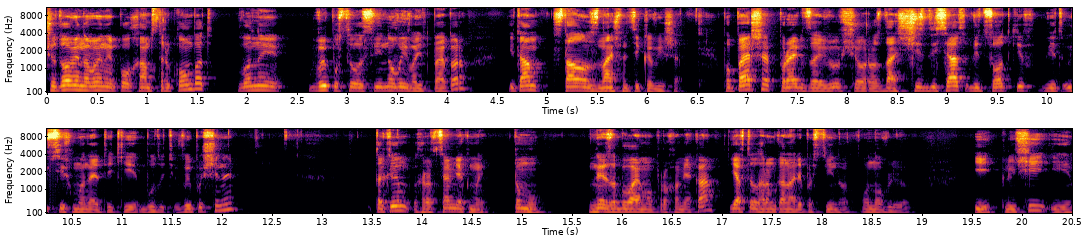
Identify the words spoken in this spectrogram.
Чудові новини по Hamster Combat. Вони випустили свій новий paper, і там стало значно цікавіше. По-перше, проект заявив, що роздасть 60% від усіх монет, які будуть випущені, таким гравцям, як ми. Тому не забуваємо про хом'яка. Я в телеграм-каналі постійно оновлюю і ключі, і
